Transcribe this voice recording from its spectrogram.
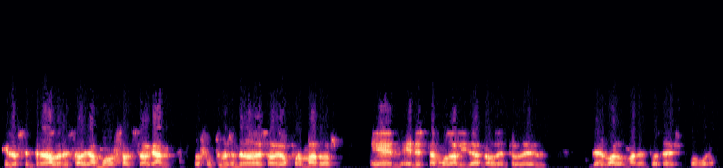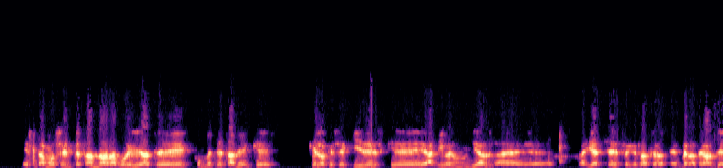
que los entrenadores salgamos, salgan, los futuros entrenadores salgan formados en, en esta modalidad, ¿no? Dentro del, del balonmano. Entonces, pues bueno, estamos empezando ahora, porque ya te comenté también que, que lo que se quiere es que a nivel mundial eh, la IHF, que es la Federación Internacional de,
